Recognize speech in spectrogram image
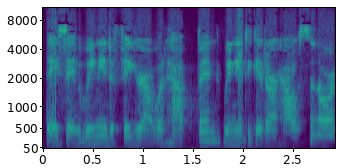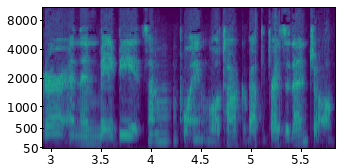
They say we need to figure out what happened. We need to get our house in order. And then maybe at some point we'll talk about the presidential.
